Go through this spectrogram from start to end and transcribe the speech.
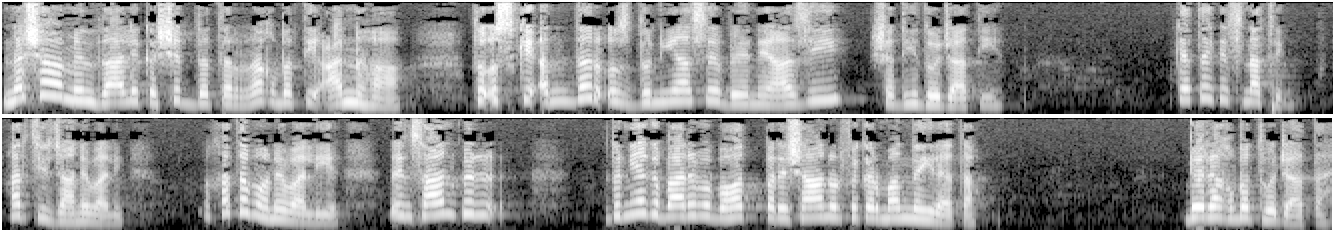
نشا من ذالک شدت رغبتی انہا تو اس کے اندر اس دنیا سے بے نیازی شدید ہو جاتی ہے۔ کہتے ہیں کہ اٹس نتھنگ ہر چیز جانے والی، ختم ہونے والی ہے۔ تو انسان پھر دنیا کے بارے میں بہت پریشان اور فکر مند نہیں رہتا۔ بے رغبت ہو جاتا ہے۔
